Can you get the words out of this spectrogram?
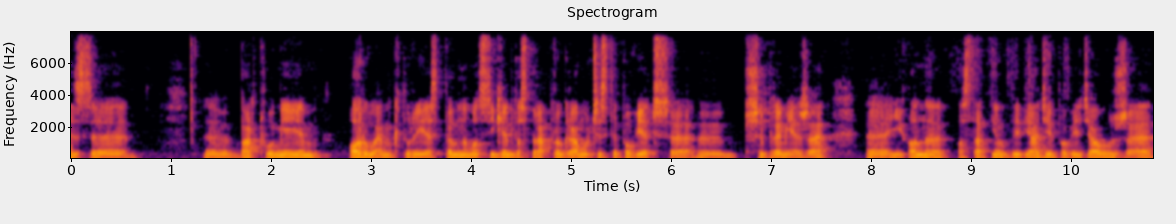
z y, Bartłomiejem Orłem, który jest pełnomocnikiem do spraw programu Czyste Powietrze przy premierze. I on ostatnio w wywiadzie powiedział, że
